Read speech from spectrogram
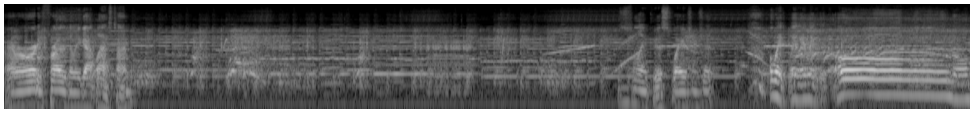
Alright, we're already farther than we got last time. Is like this way or some shit? Oh wait, wait, wait, wait. Oh no.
